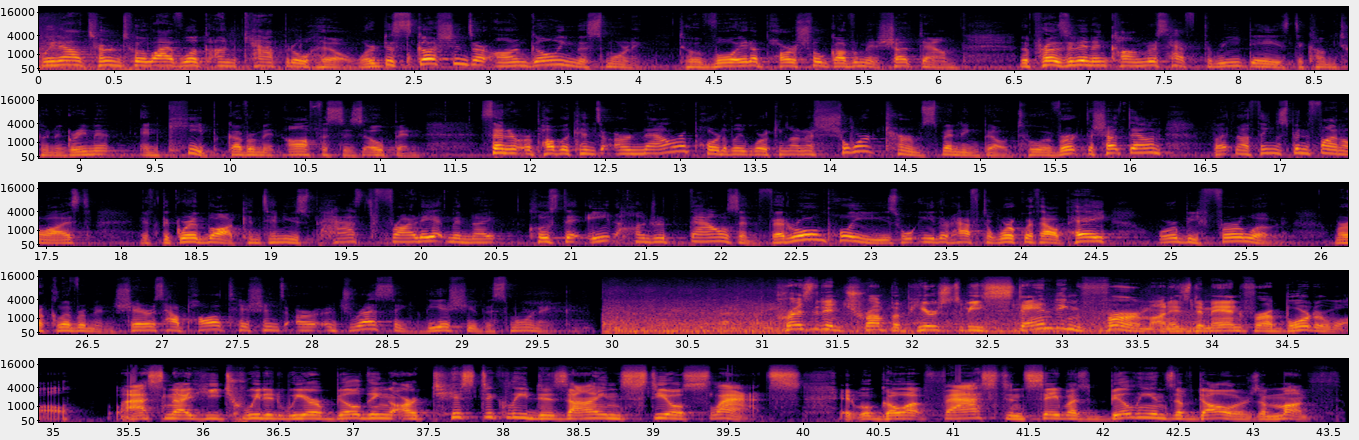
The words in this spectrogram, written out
We now turn to a live look on Capitol Hill, where discussions are ongoing this morning to avoid a partial government shutdown. The president and Congress have three days to come to an agreement and keep government offices open. Senate Republicans are now reportedly working on a short term spending bill to avert the shutdown, but nothing's been finalized. If the gridlock continues past Friday at midnight, close to 800,000 federal employees will either have to work without pay or be furloughed. Mark Liverman shares how politicians are addressing the issue this morning. President Trump appears to be standing firm on his demand for a border wall. Last night he tweeted, We are building artistically designed steel slats. It will go up fast and save us billions of dollars a month.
